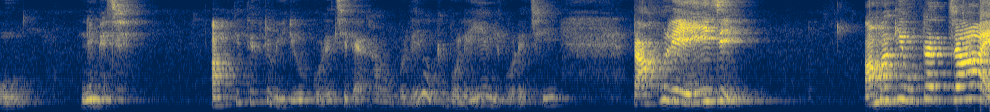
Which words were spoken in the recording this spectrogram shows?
ও নেমেছে। আমি কিন্তু একটা ভিডিও করেছি দেখাবো বলে, ওকে বলেই আমি করেছি। তাহলে এই যে, আমাকে ওটা চাই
